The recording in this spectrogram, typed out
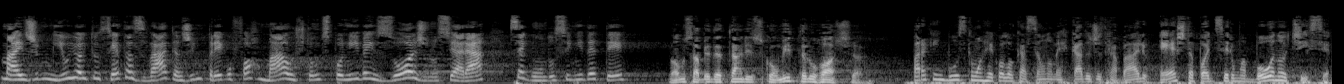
Mais de 1.800 vagas de emprego formal estão disponíveis hoje no Ceará, segundo o CineDT. Vamos saber detalhes com Ítalo Rocha. Para quem busca uma recolocação no mercado de trabalho, esta pode ser uma boa notícia.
